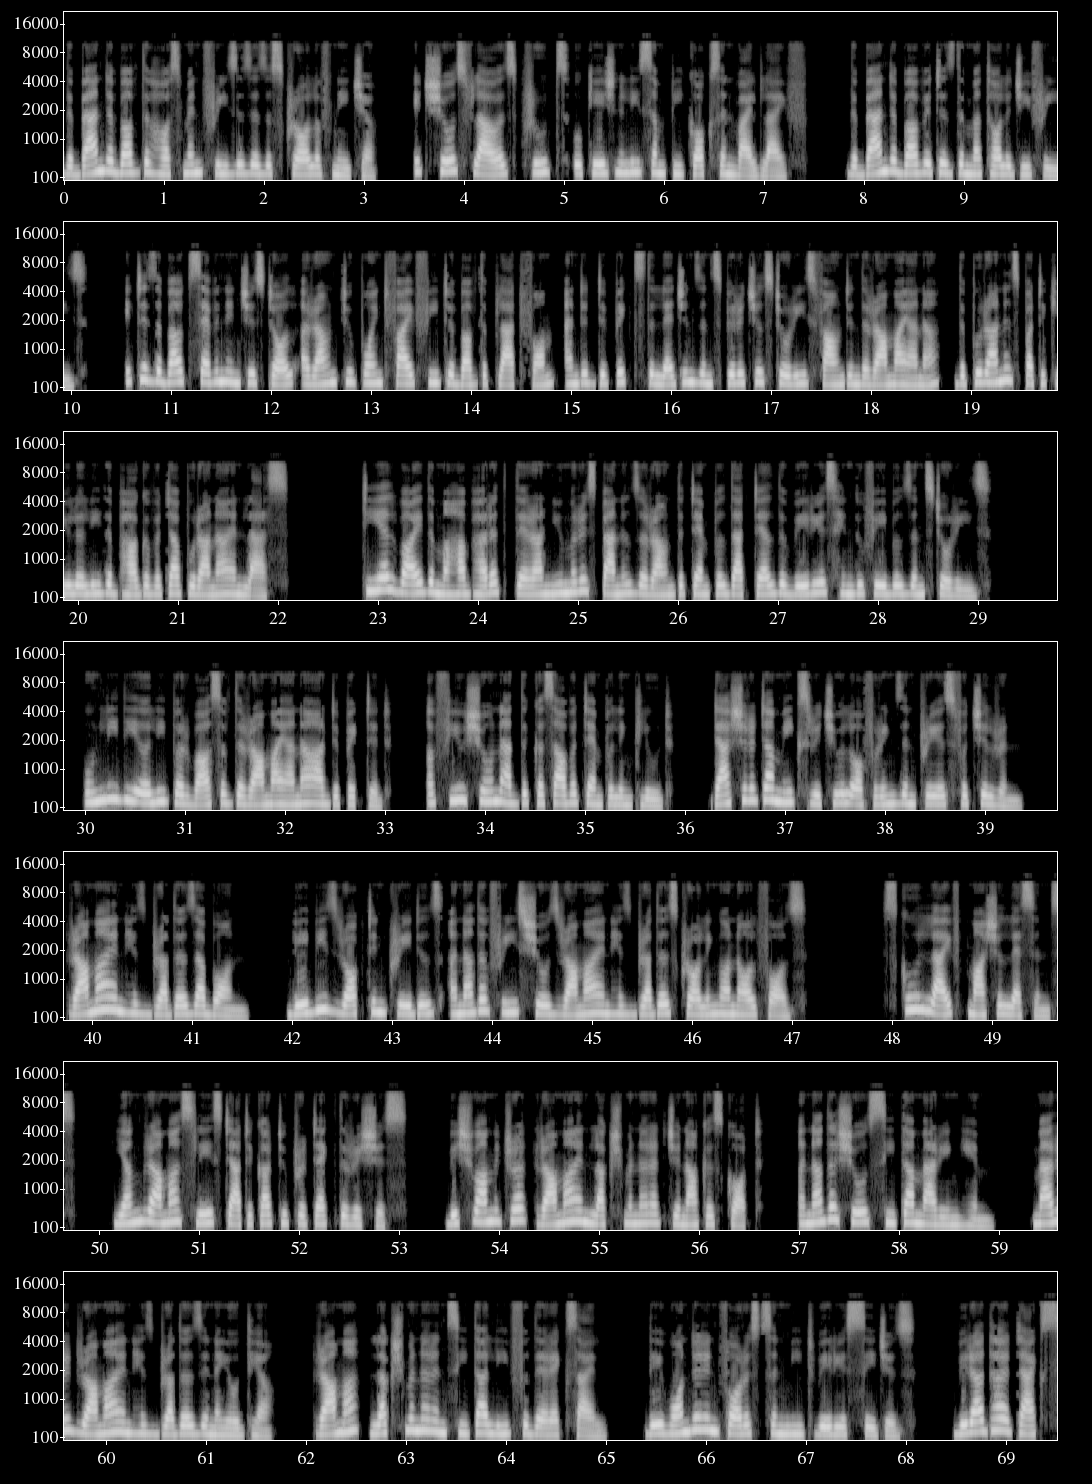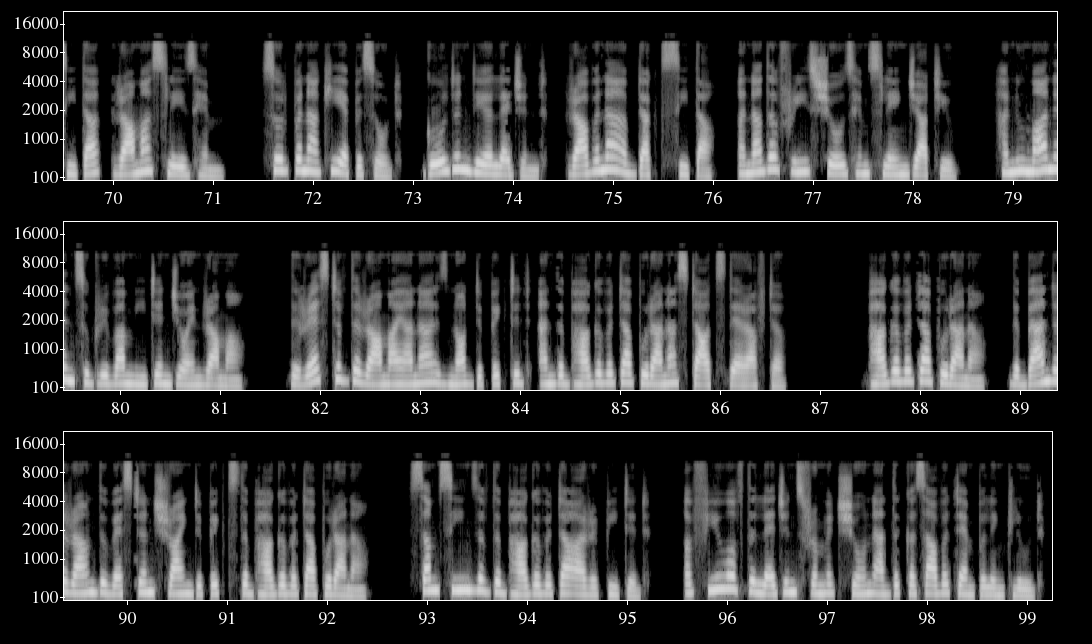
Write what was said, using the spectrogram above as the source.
The band above the horsemen freezes as a scroll of nature. It shows flowers, fruits, occasionally some peacocks and wildlife. The band above it is the mythology frieze. It is about 7 inches tall, around 2.5 feet above the platform, and it depicts the legends and spiritual stories found in the Ramayana, the Puranas, particularly the Bhagavata Purana and Las. TLY the Mahabharat, there are numerous panels around the temple that tell the various Hindu fables and stories. Only the early parvas of the Ramayana are depicted. A few shown at the Kesava temple include Dasharatha makes ritual offerings and prayers for children. Rama and his brothers are born. Babies rocked in cradles, another frieze shows Rama and his brothers crawling on all fours. School life, martial lessons. Young Rama slays Tatika to protect the rishis. Vishwamitra, Rama and Lakshmana at Janaka's court. Another shows Sita marrying him. Married Rama and his brothers in Ayodhya. Rama, Lakshmana and Sita leave for their exile. They wander in forests and meet various sages. Viradha attacks Sita, Rama slays him. Surpanakhi episode. Golden Deer legend. Ravana abducts Sita. Another frieze shows him slaying Jatu. Hanuman and Sugriva meet and join Rama. The rest of the Ramayana is not depicted, and the Bhagavata Purana starts thereafter. Bhagavata Purana. The band around the western shrine depicts the Bhagavata Purana. Some scenes of the Bhagavata are repeated. A few of the legends from it shown at the Kesava temple include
